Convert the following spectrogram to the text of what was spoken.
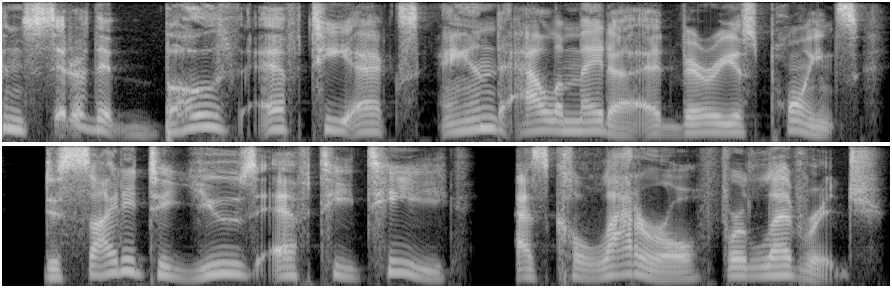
consider that both FTX and Alameda at various points decided to use FTT as collateral for leverage.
